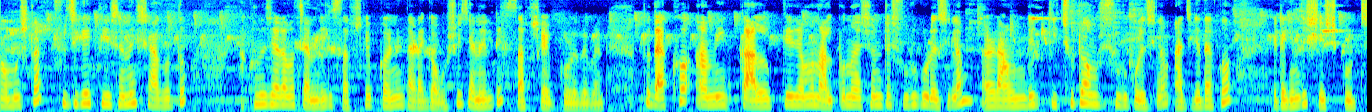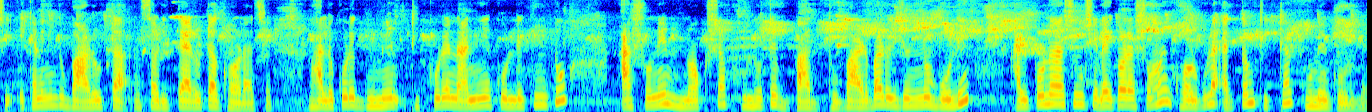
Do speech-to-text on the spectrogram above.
নমস্কার সুচিকা ক্রিয়েশনে স্বাগত। এখনও যারা আমার চ্যানেলটি সাবস্ক্রাইব করেনি, তার আগে অবশ্যই চ্যানেলটি সাবস্ক্রাইব করে দেবেন। তো দেখো, আমি কালকে যেমন আলপনা আসনটা শুরু করেছিলাম, রাউন্ডের কিছুটা অংশ শুরু করেছিলাম, আজকে দেখো এটা কিন্তু শেষ করছি। এখানে কিন্তু বারোটা, সরি, তেরোটা ঘর আছে। ভালো করে গুনে, ঠিক করে না নিয়ে করলে কিন্তু আসনের নকশা ভুল হতে বাধ্য। বারবার ওই জন্য বলি, আলপনা আসন সেলাই করার সময় ঘরগুলো একদম ঠিকঠাক গুনে করবে।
